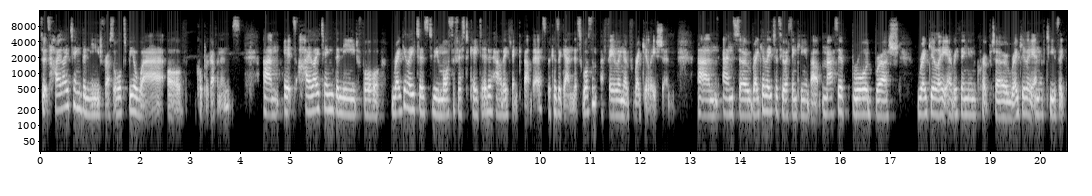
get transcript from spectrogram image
So it's highlighting the need for us all to be aware of corporate governance. Um, it's highlighting the need for regulators to be more sophisticated in how they think about this, because again, this wasn't a failing of regulation. Um, and so, regulators who are thinking about massive, broad brush, regulate everything in crypto, regulate NFTs, like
